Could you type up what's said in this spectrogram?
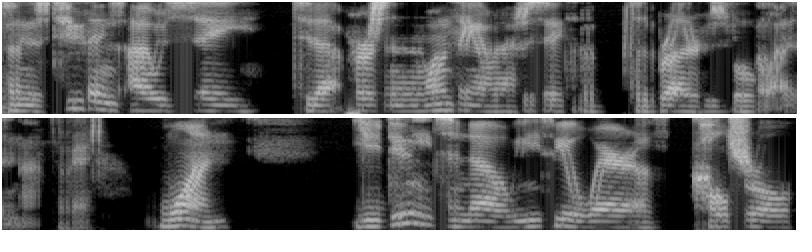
So I think there's two things I would say to that person, and one thing I would actually say to the to the brother who's vocalizing that. Okay. One, you do need to know. We need to be aware of cultural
